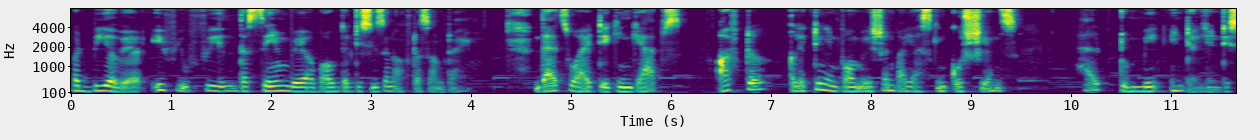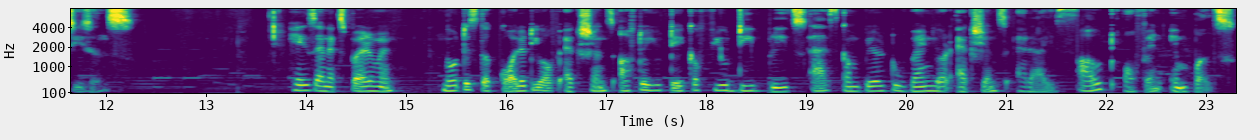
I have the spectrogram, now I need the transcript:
but be aware if you feel the same way about the decision after some time. That's why taking gaps after collecting information by asking questions help to make intelligent decisions. Here's an experiment Notice the quality of actions after you take a few deep breaths as compared to when your actions arise out of an impulse.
